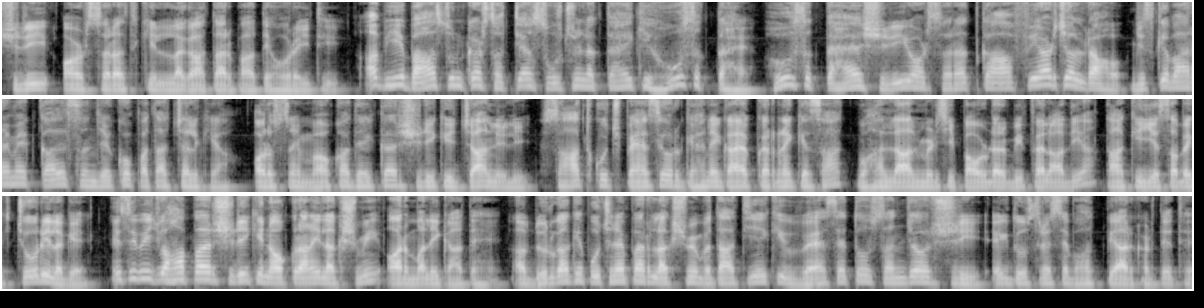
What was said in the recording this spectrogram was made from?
श्री और सरथ की लगातार बातें हो रही थी। अब ये बात सुनकर सत्या सोचने लगता है कि हो सकता है, हो सकता है श्री और सरथ का अफेयर चल रहा हो, जिसके बारे में कल संजय को पता चल गया और उसने मौका देकर श्री की जान ले ली। साथ कुछ पैसे और गहने गायब करने के साथ वहाँ लाल मिर्ची पाउडर भी फैला दिया ताकि ये सब एक चोरी लगे। इसी बीच वहाँ पर श्री की नौकरानी लक्ष्मी और मलिक आते हैं। अब दुर्गा के पूछने पर लक्ष्मी बताती है की वैसे तो संजय और श्री एक दूसरे से बहुत प्यार करते थे,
